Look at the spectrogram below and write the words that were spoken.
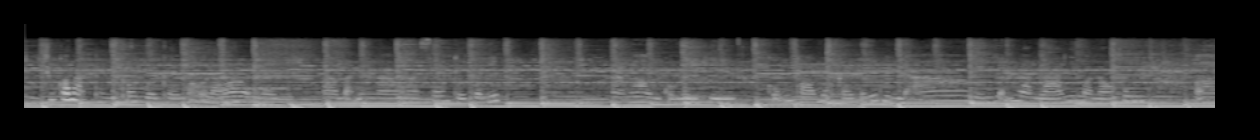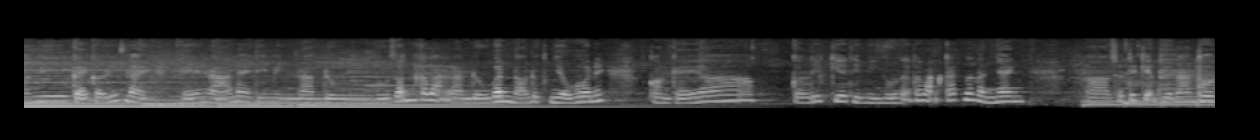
Thì chúc các bạn thành công với cái mẫu lá hoa hồng này. Và bạn nào mà xem cái clip lá hoa hồng của mình thì cũng có một cái clip mình như cái clip này cái lá này thì mình làm đường hướng dẫn các bạn làm đường gân nó được nhiều hơn ấy. Còn cái uh, clip kia thì mình hướng dẫn các bạn cắt rất là nhanh uh, cho tiết kiệm thời gian thôi.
